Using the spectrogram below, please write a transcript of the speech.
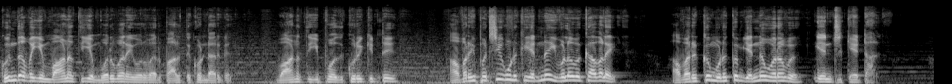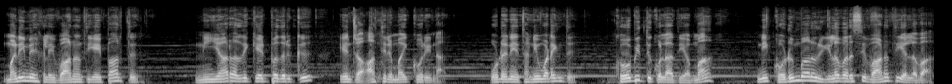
குந்தவையும் வானத்தையும் ஒருவரை ஒருவர் பார்த்து கொண்டார்கள். வானத்தை இப்போது குறுக்கிட்டு அவரை பற்றி உனக்கு என்ன இவ்வளவு கவலை? அவருக்கும் உனக்கும் என்ன உறவு? என்று கேட்டாள். மணிமேகலை வானதியை பார்த்து நீ யார் அதை கேட்பதற்கு? என்று ஆத்திரமாய் கூறினார் உடனே தனி உடைந்து கோபித்துக் கொள்ளாதே அம்மா நீ கொடும்பாலூர் இளவரசி வானதி அல்லவா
